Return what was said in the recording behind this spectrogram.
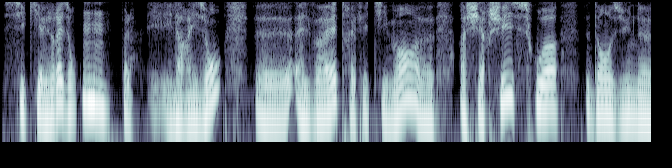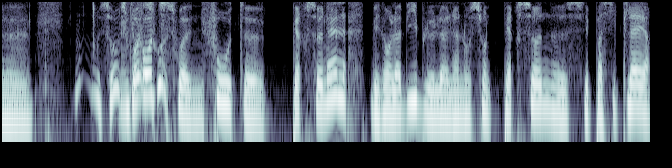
c'est qu'il y a une raison. Mhm. Voilà. Et, la raison, euh, elle va être effectivement euh, à chercher soit dans une, soit, faute. soit, une faute personnel, mais dans la Bible, la, notion de personne, euh, c'est pas si clair.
